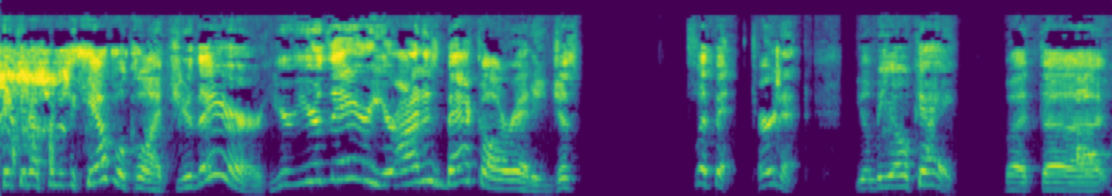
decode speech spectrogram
pick it up into the camel clutch. You're there. You're you're there. You're on his back already. Just flip it, turn it. You'll be okay. But uh,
